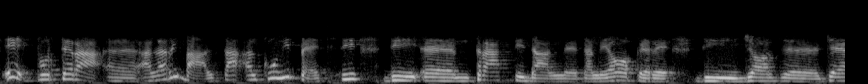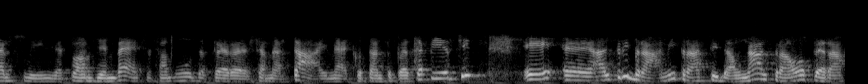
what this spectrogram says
e porterà eh, alla ribalta alcuni pezzi di, ehm, tratti dalle, dalle, opere di George Gershwin, Porgy and Bess, famosa per Summertime, ecco, tanto per capirci, e eh, altri brani tratti da un'altra opera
